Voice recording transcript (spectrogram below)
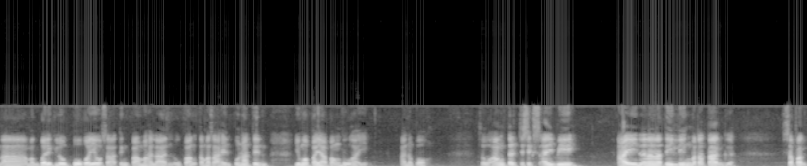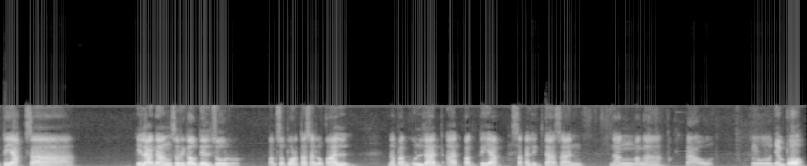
na magbalik loob po kayo sa ating pamahalaan upang tamasahin po natin yung mapayapang buhay. Ano po? So, ang 36 IB ay nananatiling matatag sa pagtiyak sa Hilagang Surigao del Sur, pagsuporta sa lokal na pag-unlad at pagtiyak sa kaligtasan ng mga tao. So, diyan po,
